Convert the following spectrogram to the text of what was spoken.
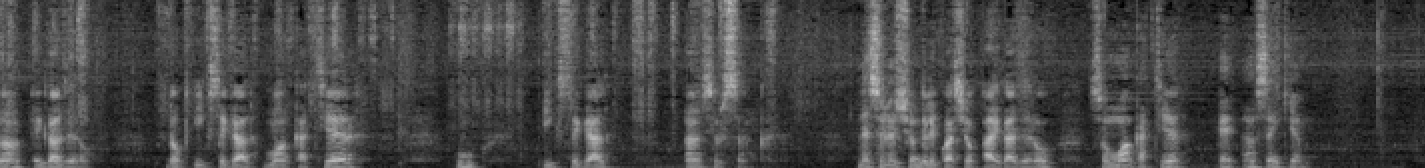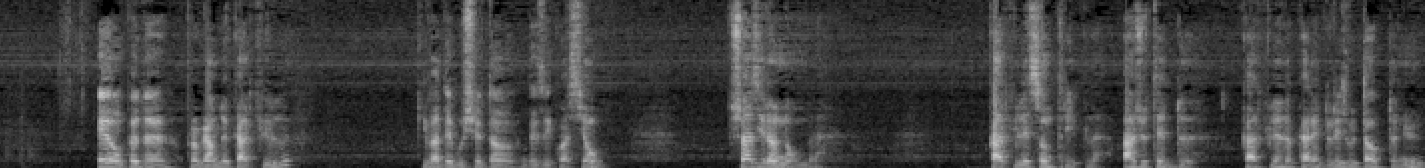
1 égale 0. Donc x égale moins 4 tiers ou x égale 1 sur 5. Les solutions de l'équation a égale 0 sont moins 4 tiers et 1 cinquième. Et un peu de programme de calcul qui va déboucher dans des équations. Choisir un nombre. Calculer son triple. Ajouter 2. Calculer le carré du résultat obtenu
